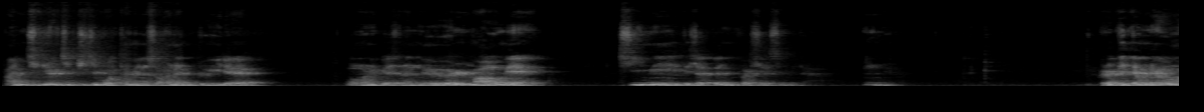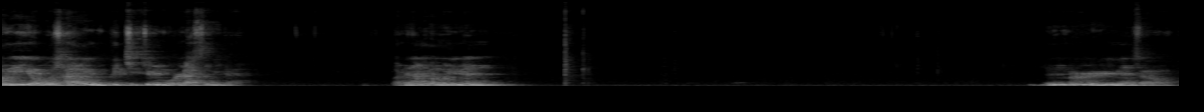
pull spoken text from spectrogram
안식일을 지키지 못하면서 하는 그 일에 어머니께서는 늘 마음에 짐이 되셨던 것이었습니다. 그렇기 때문에 어머니의 요구사항은 그칠 줄 몰랐습니다. 어느 날 어머니는 눈물을 흘리면서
